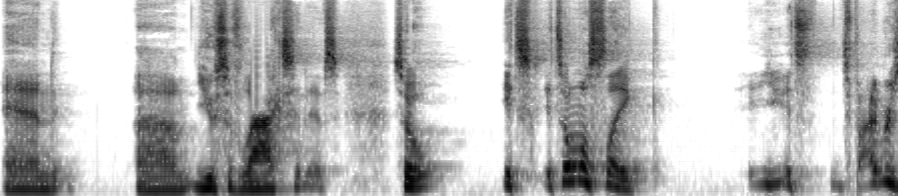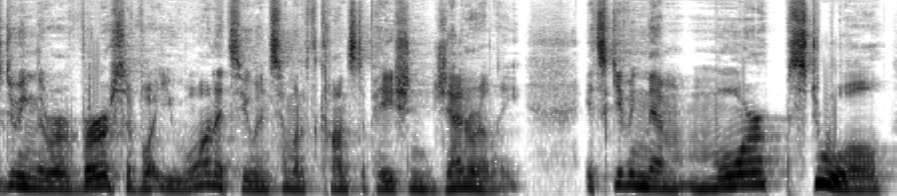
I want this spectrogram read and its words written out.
and um, use of laxatives. So it's it's almost like it's fiber's doing the reverse of what you want it to in someone with constipation generally. It's giving them more stool,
